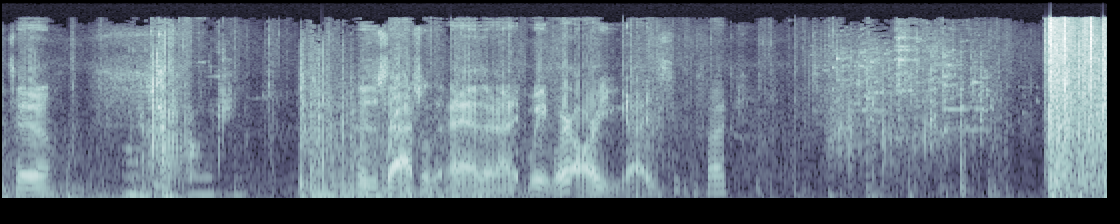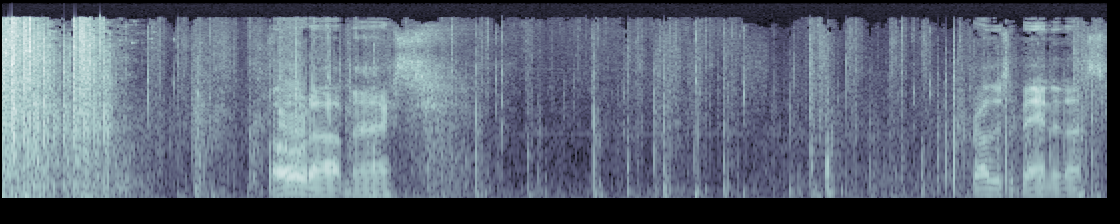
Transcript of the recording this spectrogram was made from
Do too. There's a satchel there. Eh, they're not. Wait, where are you guys? What the fuck? Hold up, Max. Brothers abandon us.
